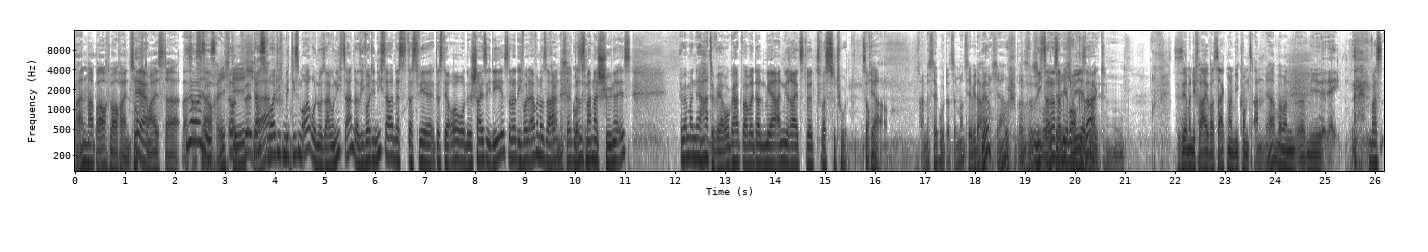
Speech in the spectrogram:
Manchmal braucht man auch einen Zuchtmeister, das So ist ja auch richtig. Und, äh, das ja. wollte ich mit diesem Euro nur sagen und nichts anderes. Ich wollte nicht sagen, dass, dass, wir, dass der Euro eine scheiß Idee ist, sondern ich wollte einfach nur sagen, ja dass es manchmal schöner ist, wenn man eine harte Währung hat, weil man dann mehr angereizt wird, was zu tun. So. Ja, dann ist ja gut, dann sind wir uns ja wieder Ja. einig. Ja? Ist- Nichts anderes habe ich aber auch ja- gesagt. Es ist ja immer die Frage, was sagt man, wie kommt es an? Ja? Wenn man irgendwie Was,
